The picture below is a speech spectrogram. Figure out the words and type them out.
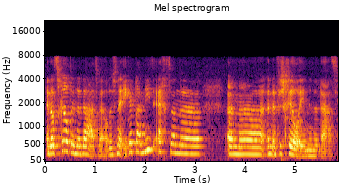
En dat scheelt inderdaad wel. Dus nee, ik heb daar niet echt een, eh, een, eh, een, een verschil in inderdaad.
